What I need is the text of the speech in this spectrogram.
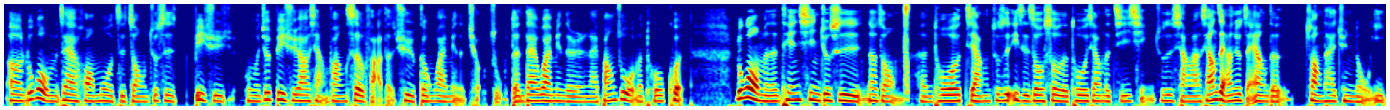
呃，如果我们在荒漠之中，就是必须，我们就必须要想方设法的去跟外面的求助，等待外面的人来帮助我们脱困。如果我们的天性就是那种很脱缰，就是一直都受着脱缰的激情，就是想想怎样就怎样的状态去奴役，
